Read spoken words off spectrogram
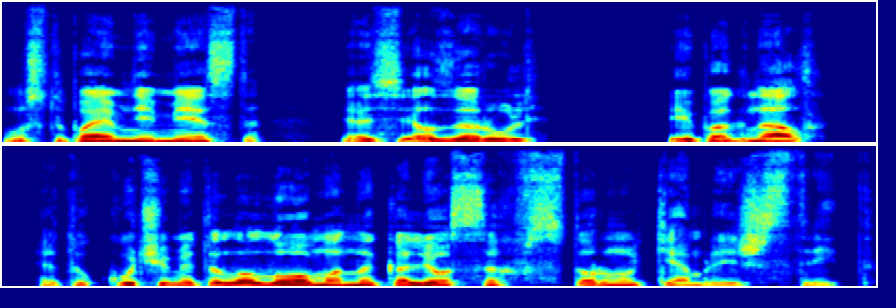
уступая мне место. Я сел за руль и погнал эту кучу металлолома на колесах в сторону Кембридж-стрит.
